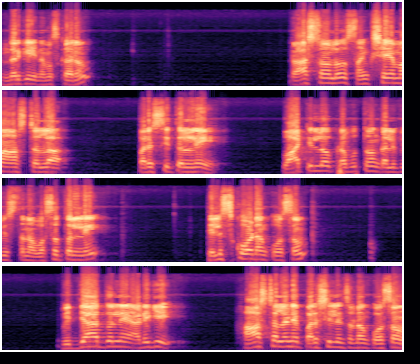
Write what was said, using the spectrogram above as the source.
అందరికీ నమస్కారం. రాష్ట్రంలో సంక్షేమ హాస్టళ్ళ పరిస్థితుల్ని వాటిల్లో ప్రభుత్వం కల్పిస్తున్న వసతుల్ని తెలుసుకోవడం కోసం విద్యార్థుల్ని అడిగి హాస్టల్ని పరిశీలించడం కోసం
